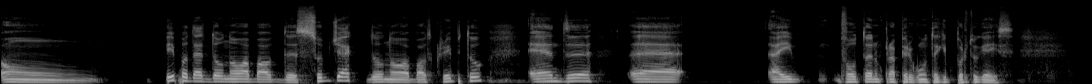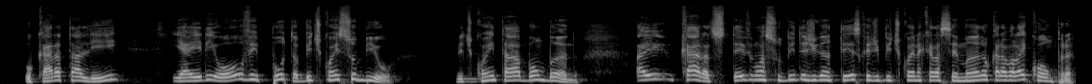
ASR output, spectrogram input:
on people that don't know about the subject, don't know about crypto, and uh, uh, aí voltando para a pergunta aqui em português, o cara tá ali e aí ele ouve, puta, o Bitcoin subiu, Bitcoin tá bombando. Aí, cara, teve uma subida gigantesca de Bitcoin naquela semana, o cara vai lá e compra.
